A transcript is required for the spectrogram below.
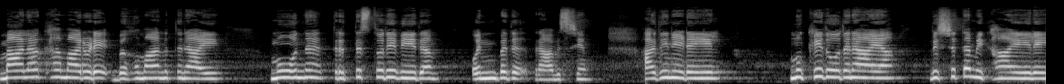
മാലാഖമാരുടെ ബഹുമാനത്തിനായി മൂന്ന് തൃത്വസ്തുതി വീതം ഒൻപത് പ്രാവശ്യം. അതിനിടയിൽ മുഖ്യദൂതനായ വിശുദ്ധ മിഖായയിലെ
